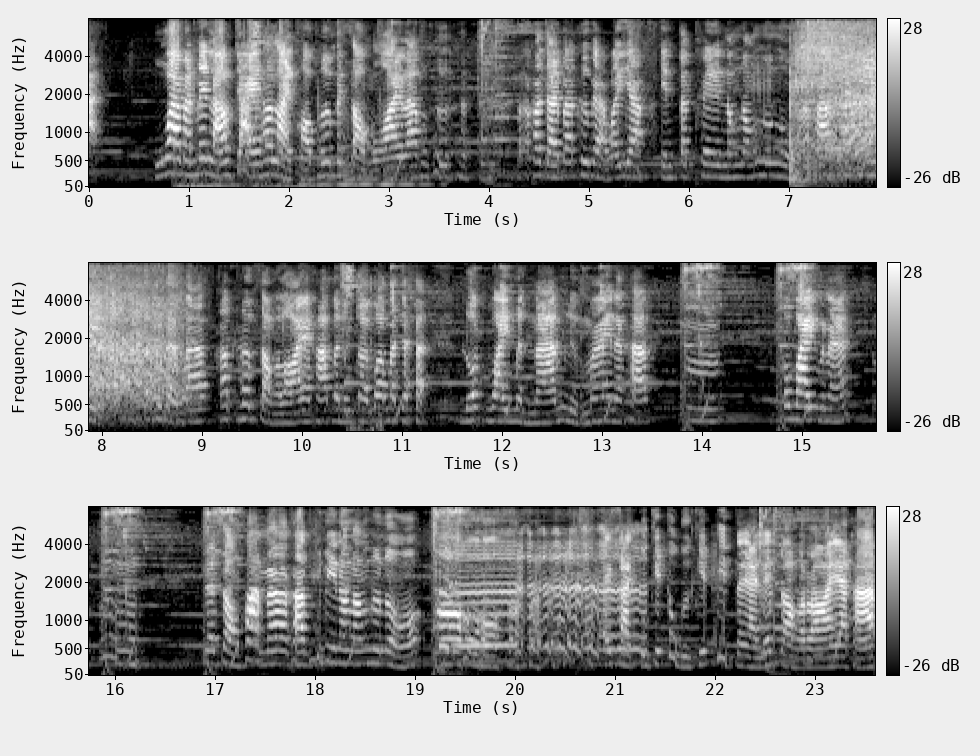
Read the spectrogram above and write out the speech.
าทกูว่ามันไม่เล้าใจเท่าไหร่ขอเพิ่มเป็นสองร้อยแล้วคือเข้าใจป่ะคือแบบว่าอยากเอนเตอร์เทนน้องๆหนูๆนะครับพี่ก็คือแบบว่าก็เพิ่มสองร้อยครับ มาดูกันว่ามันจะลดไวเหมือนน้ำหรือไม่นะครับ อืมก็ไวอยู่นะอืม เดือนสองพันนะครับพี่พี่น้องๆหนูหนูๆโอ้โหไอสัตว์กูคิดถูกหรือคิดผิดแต่อย่เล่นสองร้อยอะครับ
